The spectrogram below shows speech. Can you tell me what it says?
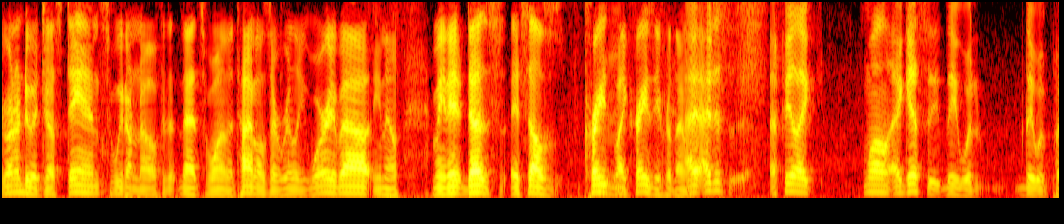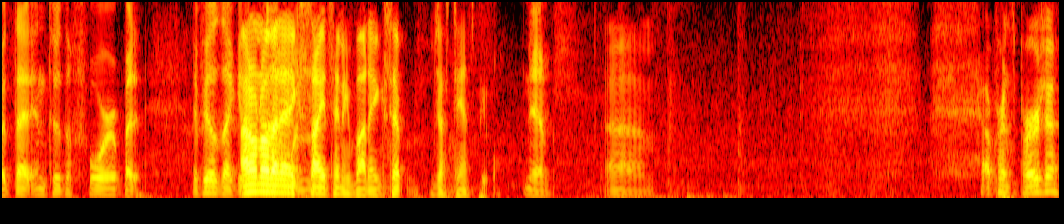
going to do a Just Dance. We don't know if that's one of the titles they're really worried about. You know, I mean, it does it sells cra- Mhm. like crazy for them. I, I just I feel like, well, I guess they- they would they would put that into the four, but it feels like I don't know that it excites anybody except Just Dance people. Yeah. Um, a Prince of Persia,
